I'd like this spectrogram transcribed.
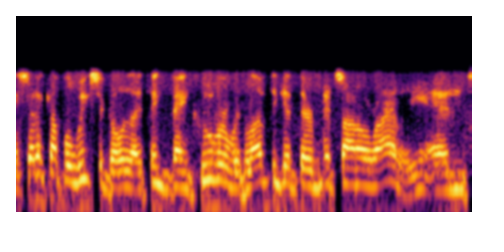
I said a couple of weeks ago that I think Vancouver would love to get their mitts on O'Reilly, and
